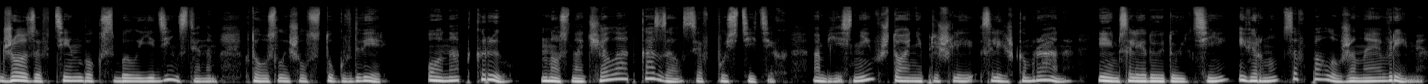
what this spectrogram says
Джозеф Тинбокс был единственным, кто услышал стук в дверь. Он открыл, но сначала отказался впустить их, объяснив, что они пришли слишком рано, и им следует уйти и вернуться в положенное время.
